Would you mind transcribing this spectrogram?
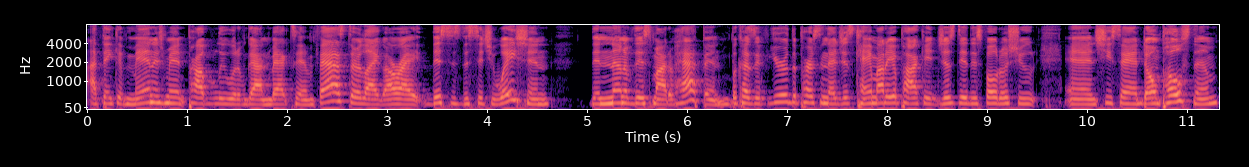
I think if management probably would have gotten back to him faster, like, all right, this is the situation, then none of this might have happened. Because if you're the person that just came out of your pocket, just did this photo shoot, and she's saying, don't post them.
